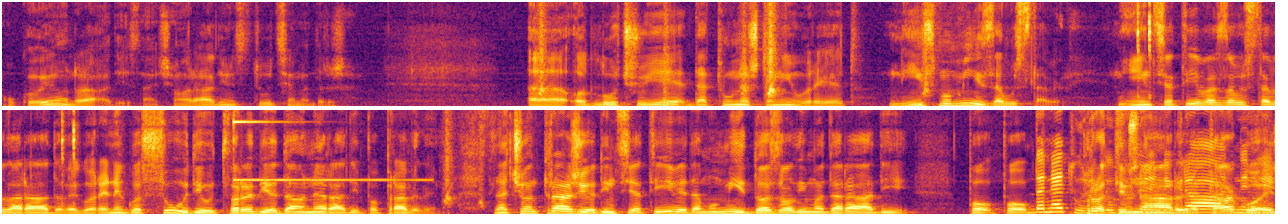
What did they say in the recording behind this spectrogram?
u kojoj on radi, znači on radi u institucijama države, uh, odlučuje da tu nešto nije u redu. Nismo mi zaustavili. Nije inicijativa zaustavila radove gore, nego sud je utvrdio da on ne radi po pravilima. Znači on traži od inicijative da mu mi dozvolimo da radi uh, po, po, da ne protiv naroda. Grad, tako je,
